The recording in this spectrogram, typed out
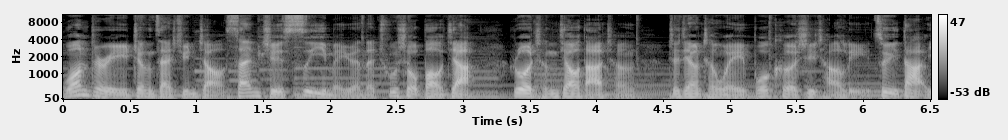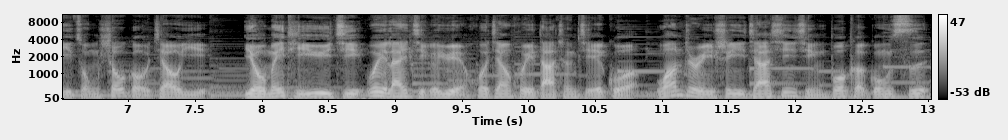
Wondery 正在寻找三至四亿美元的出售报价，若成交达成，这将成为播客市场里最大一宗收购交易。有媒体预计，未来几个月或将会达成结果。Wondery 是一家新型播客公司，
